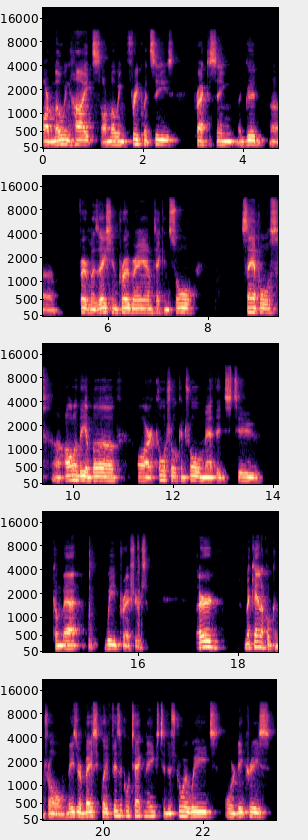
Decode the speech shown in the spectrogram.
our mowing heights, our mowing frequencies, practicing a good uh, fertilization program, taking soil samples, uh, all of the above are cultural control methods to combat weed pressures. Third, Mechanical control. These are basically physical techniques to destroy weeds or decrease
